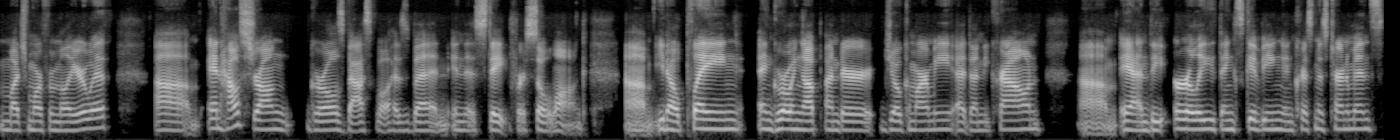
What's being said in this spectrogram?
much more familiar with um, and how strong girls basketball has been in this state for so long. Um, you know, playing and growing up under Joe Camarmi at Dundee Crown, um, and the early Thanksgiving and Christmas tournaments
